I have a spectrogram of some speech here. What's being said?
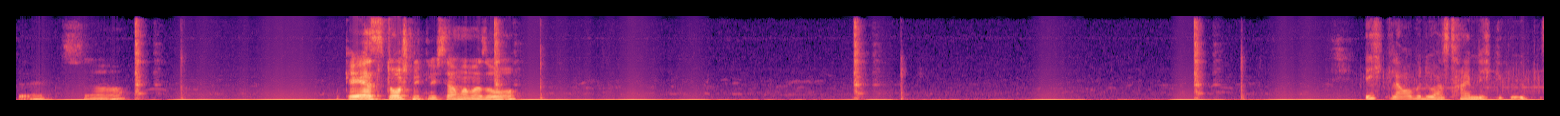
Sechs, ja. Okay, er ist durchschnittlich, sagen wir mal so. Ich glaube, du hast heimlich geübt.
